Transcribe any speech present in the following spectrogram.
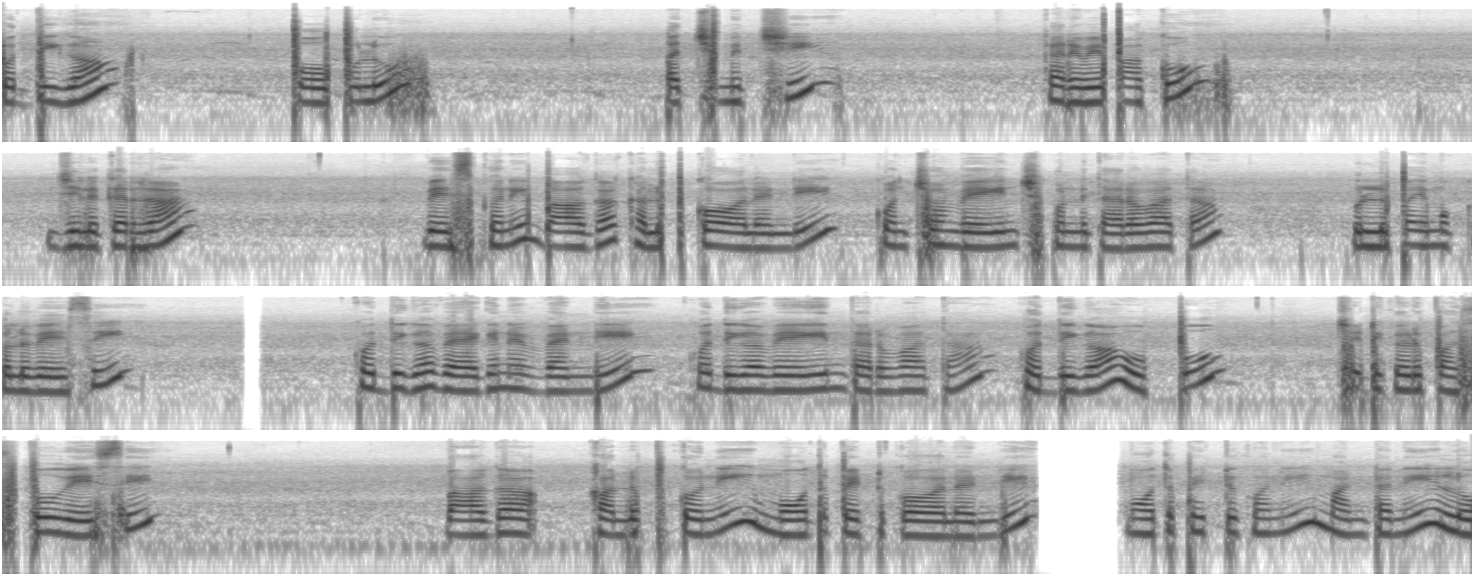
కొద్దిగా పోపులు పచ్చిమిర్చి కరివేపాకు జీలకర్ర వేసుకొని బాగా కలుపుకోవాలండి. కొంచెం వేయించుకున్న తర్వాత ఉల్లిపాయ ముక్కలు వేసి కొద్దిగా వేగనివ్వండి. కొద్దిగా వేగిన తర్వాత కొద్దిగా ఉప్పు చిటికెడు పసుపు వేసి బాగా కలుపుకొని మూత పెట్టుకోవాలండి. మూత పెట్టుకొని మంటని లో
